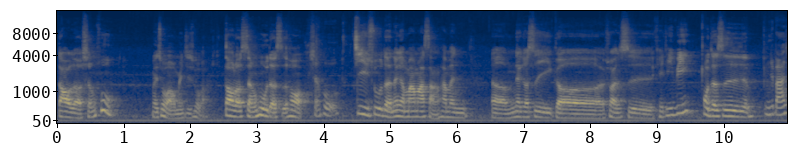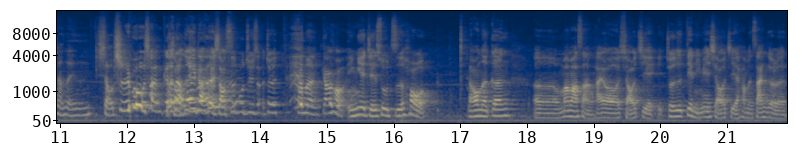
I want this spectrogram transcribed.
到了神户，没错吧？我没记错吧？到了神户的时候，神户寄宿的那个妈妈桑他们，呃，那个是一个算是 KTV，或者是你就把它想成小吃部唱歌的对对对，小吃部剧就是他们刚好营业结束之后，然后呢，跟呃妈妈桑还有小姐，就是店里面小姐他们三个人。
